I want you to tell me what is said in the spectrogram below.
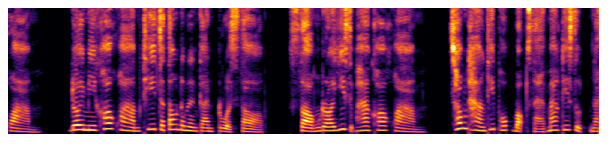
ความ โดยมีข้อความที่จะต้องดำเนินการตรวจสอบ 225 ข้อความ ช่องทางที่พบเบาะแสมากที่สุดใน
